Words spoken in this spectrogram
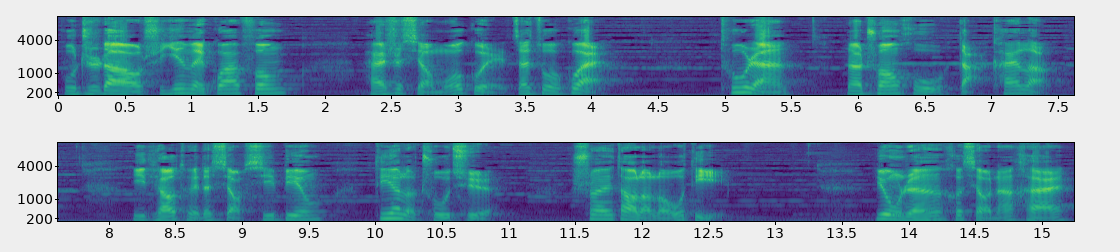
不知道是因为刮风，还是小魔鬼在作怪。突然，那窗户打开了，一条腿的小锡兵跌了出去，摔到了楼底。佣人和小男孩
